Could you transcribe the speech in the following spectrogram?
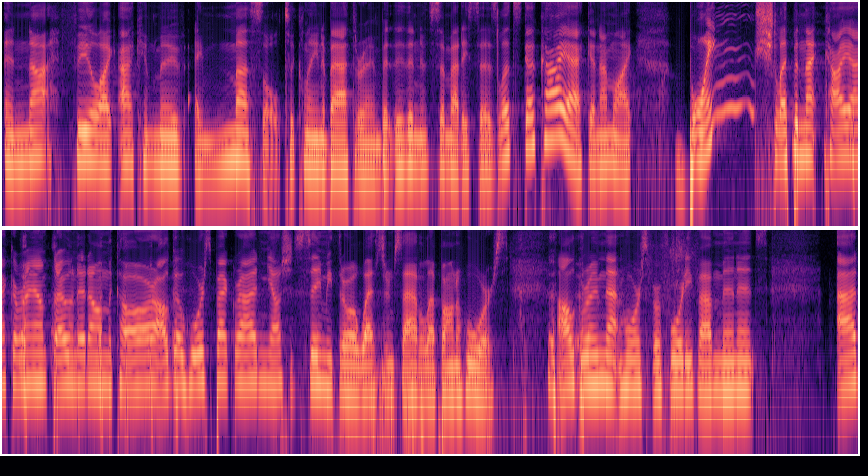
and not feel like I can move a muscle to clean a bathroom. But then if somebody says, "Let's go kayaking," I'm like, "Boing!" schlepping that kayak around, throwing it on the car. I'll go horseback riding. Y'all should see me throw a western saddle up on a horse. I'll groom that horse for 45 minutes. I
